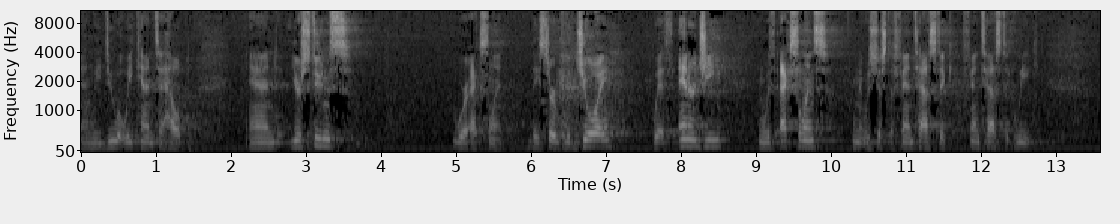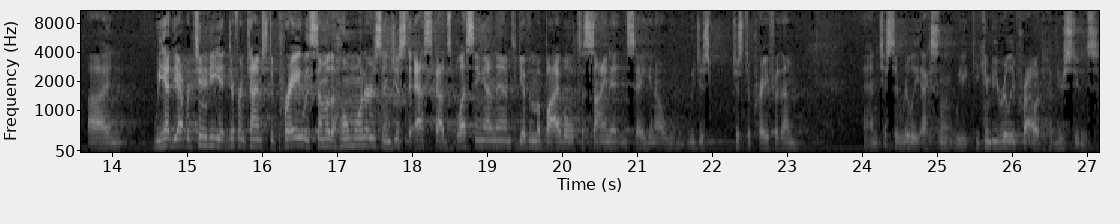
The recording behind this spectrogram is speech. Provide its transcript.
and we do what we can to help. And your students were excellent. They served with joy, with energy, and with excellence and it was just a fantastic, fantastic week. Uh, and we had the opportunity at different times to pray with some of the homeowners and just to ask God's blessing on them, to give them a Bible, to sign it, and say, you know, we just just to pray for them. And just a really excellent week. You can be really proud of your students.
